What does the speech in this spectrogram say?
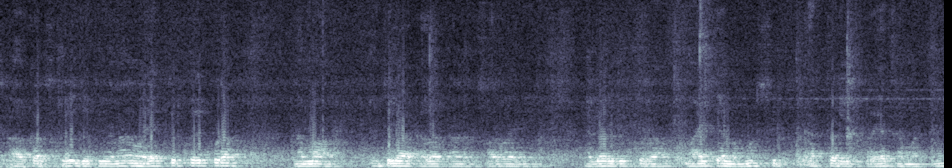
ಸಹಕರಿಸ್ತೀವಿ. ಜೊತೆಗೆ ನಾನು ವೈಯಕ್ತಿಕವಾಗಿ ಕೂಡ ನಮ್ಮ ಜಿಲ್ಲಾ ಕಲಾ ತಂಡದ ಪರವಾಗಿ ಎಲ್ಲರಿಗೂ ಕೂಡ ಮಾಹಿತಿಯನ್ನು ಮುಟ್ಟಿಸಿ ಕರ್ತರಲಿಕ್ಕೆ ಪ್ರಯತ್ನ ಮಾಡ್ತೀನಿ.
